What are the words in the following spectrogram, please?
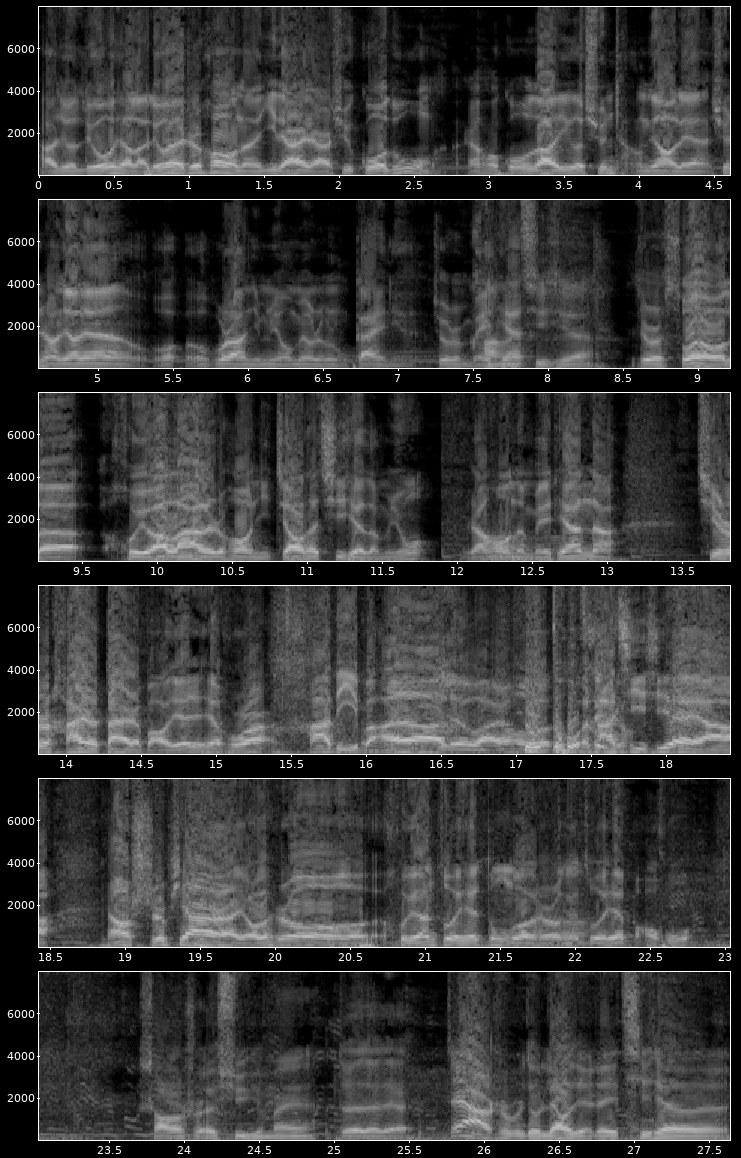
啊就留下了。留下之后呢，一点一点去过渡嘛，然后过渡到一个巡场教练。巡场教练，我我不知道你们有没有这种概念，就是每天器械，就是所有的会员来了之后，你教他器械怎么用，然后呢，每天呢其实还是带着保洁这些活儿，擦地板啊，对吧？然后擦器械呀，然后石片儿啊，有的时候会员做一些动作的时候，给做一些保护。烧烧水，续续煤，对对对，这样是不是就了解这器械的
